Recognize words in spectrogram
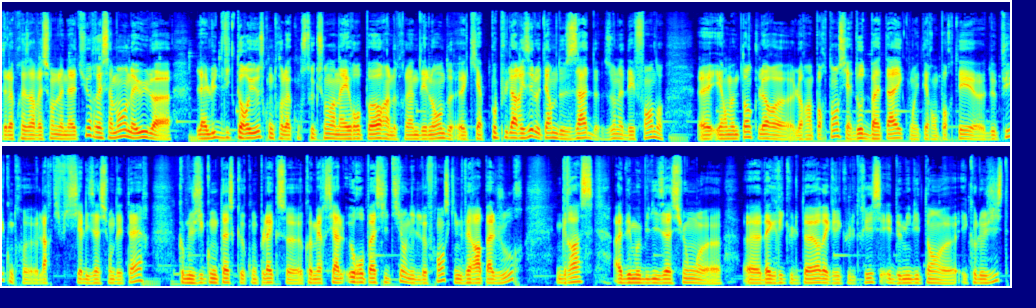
de la préservation de la nature. Récemment, on a eu la, lutte victorieuse contre la construction d'un aéroport à Notre-Dame-des-Landes euh, qui a popularisé le terme de ZAD, zone à défendre, euh, et en même temps que leur, leur importance, il y a d'autres batailles qui ont été remportées depuis contre l'artificialisation des terres, comme le gigantesque complexe commercial Europa City en Ile-de-France, qui ne verra pas le jour, grâce à des mobilisations d'agriculteurs, d'agricultrices et de militants écologistes.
